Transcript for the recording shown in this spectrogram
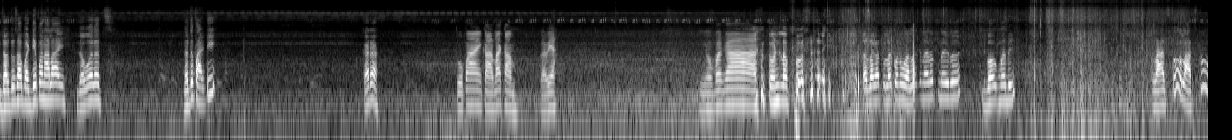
दादूचा बड्डे पण आलाय. जवळच. दादू पार्टी कर. तो पाय काढला काम. रव्या. यो बघा तोंड लपवत तसा का तुला कोण ओळखणारच नाही र ब्लॉगमध्ये लाजतो लाजतो.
